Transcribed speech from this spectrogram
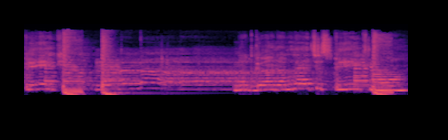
speak. Not gonna let you speak now.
